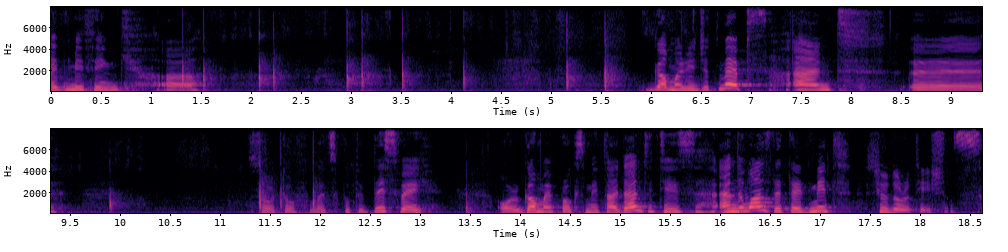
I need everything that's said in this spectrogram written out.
admitting uh, gamma rigid maps and uh, sort of, let's put it this way, or gamma approximate identities, and the ones that admit pseudo rotations.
